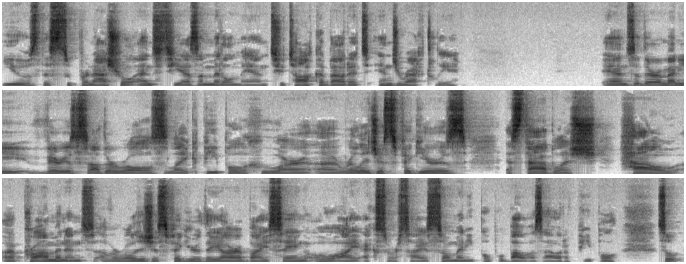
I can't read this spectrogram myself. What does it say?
use this supernatural entity as a middleman to talk about it indirectly. And so there are many various other roles, like people who are uh, religious figures establish how uh, prominent of a religious figure they are by saying, Oh, I exorcise so many popobawas out of people. So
